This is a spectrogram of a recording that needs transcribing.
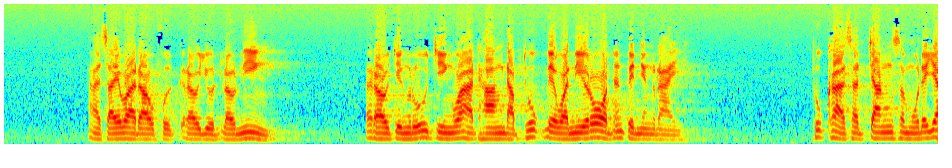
ๆ อาศัยว่าเราฝึกเราหยุดเรานิ่ง เราจึงรู้จริงว่าทางดับทุกข์ในวันนิโรดนั้นเป็นอย่างไร ทุกขาสัจจัง สมุทัย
